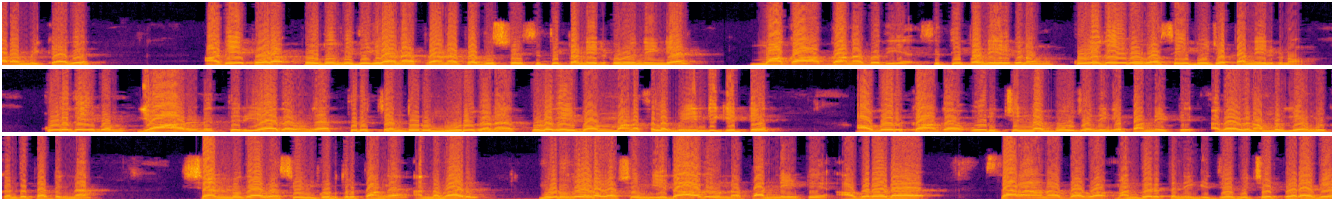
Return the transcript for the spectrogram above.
ஆரம்பிக்காது. அதே போல பொது விதிகளான பிரணபிரதிஷ்டை சித்தி பண்ணிருக்கணும் நீங்க. மகா கணபதிய சித்தி பண்ணிருக்கணும் குலதெய்வ வசி பூஜை பண்ணிருக்கணும் குலதெய்வம் யாருன்னு தெரியாதவங்க திருச்செந்தூர் முருகனை குலதெய்வம் மனசுல வேண்டிக்கிட்டு அவருக்காக ஒரு சின்ன பூஜை நீங்க பண்ணிட்டு அதாவது நம்மளே உங்களுக்கு வந்து பாத்தீங்கன்னா சண்முக வசியம் கொடுத்துருப்பாங்க. அந்த மாதிரி முருகோட வசம் ஏதாவது ஒண்ண பண்ணிட்டு அவரோட சரவண பவ மந்திரத்தை நீங்க ஜெபிச்ச பிறகு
